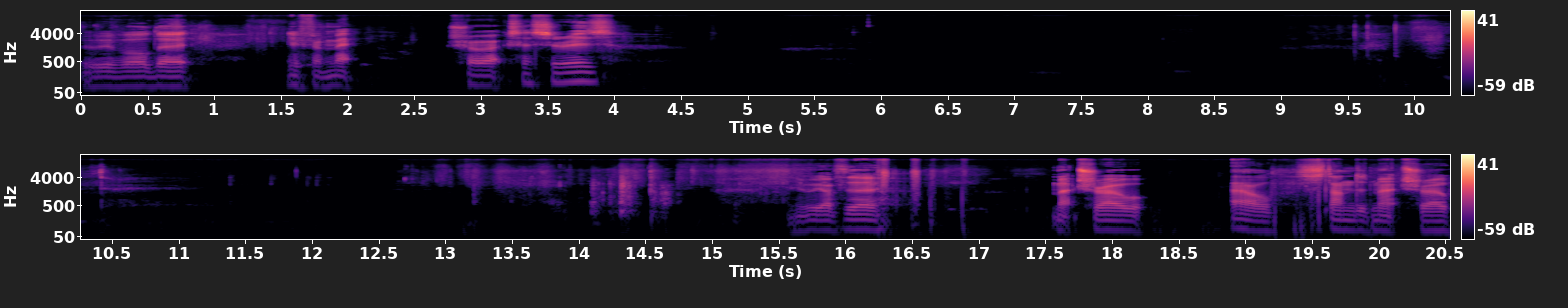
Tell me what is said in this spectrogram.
with all the different metro accessories. Here we have the Metro L standard Metro.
